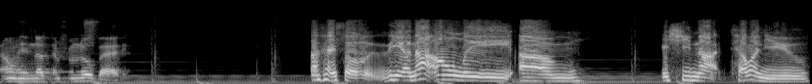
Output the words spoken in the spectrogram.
I don't hear nothing from nobody. Okay, so you know, not only um, is she not telling you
